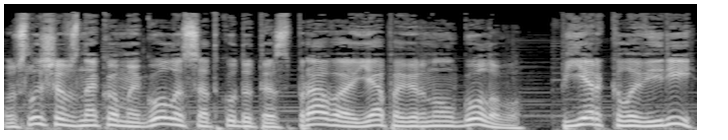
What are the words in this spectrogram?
Услышав знакомый голос откуда-то справа, я повернул голову. Пьер Клавери,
